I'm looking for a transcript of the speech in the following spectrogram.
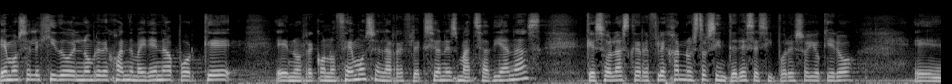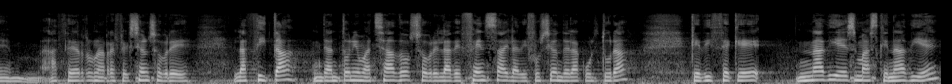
Hemos elegido el nombre de Juan de Mairena porque eh, nos reconocemos en las reflexiones machadianas que son las que reflejan nuestros intereses y por eso yo quiero eh, hacer una reflexión sobre la cita de Antonio Machado sobre la defensa y la difusión de la cultura, que dice que nadie es más que nadie,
